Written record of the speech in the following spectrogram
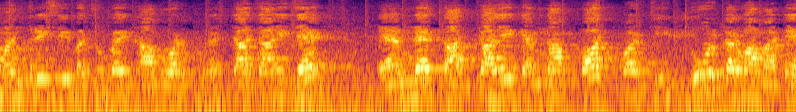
મંત્રી શ્રી બચુભાઈ ખાબોડ ભ્રષ્ટાચારી છે. એમને તાત્કાલિક એમના પદ પરથી દૂર કરવા માટે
